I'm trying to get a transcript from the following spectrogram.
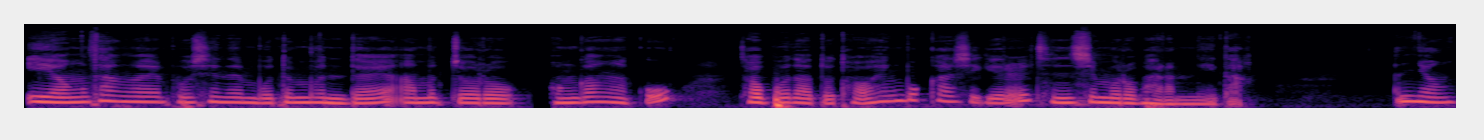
이 영상을 보시는 모든 분들 아무쪼록 건강하고 저보다도 더 행복하시기를 진심으로 바랍니다. 안녕.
